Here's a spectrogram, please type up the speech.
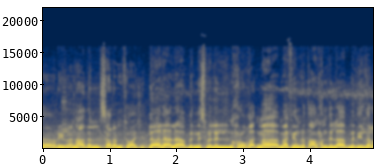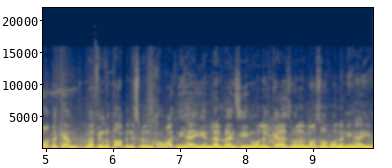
تقريبا هذا السعر المتواجد. لا لا لا بالنسبة للمحروقات ما ما في انقطاع الحمد لله بمدينة الرقة كامل. ما في انقطاع بالنسبة للمحروقات نهائيا لا البنزين ولا الكاز ولا المازوت ولا نهائيا.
